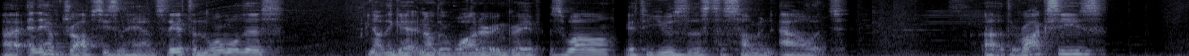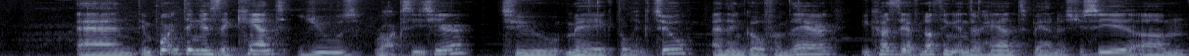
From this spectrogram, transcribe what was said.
Uh, and they have Dropsies in hand, so they get to normal this. Now they get another water engrave as well. You get to use this to summon out uh, the Rocksies. And the important thing is they can't use Rocksies here to make the Link 2 and then go from there because they have nothing in their hand to banish. You see, um,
